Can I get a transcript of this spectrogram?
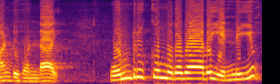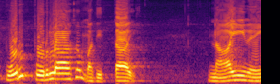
ஆண்டு கொண்டாய். ஒன்றுக்கும் உதவாத என்னையும் ஒரு பொருளாக மதித்தாய். நாயினை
